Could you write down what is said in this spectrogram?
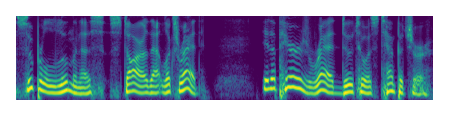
superluminous star that looks red. It appears red due to its temperature,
